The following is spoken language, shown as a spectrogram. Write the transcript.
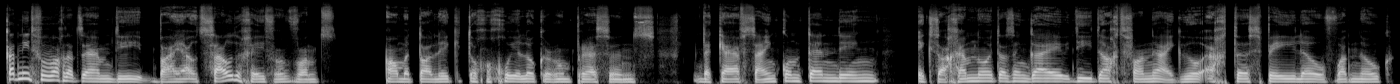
Ik had niet verwacht dat ze hem die buyout zouden geven, want al met al leek hij toch een goede locker room presence. De Cavs zijn contending. Ik zag hem nooit als een guy die dacht van, ja, ik wil echt eh, spelen of wat dan ook.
